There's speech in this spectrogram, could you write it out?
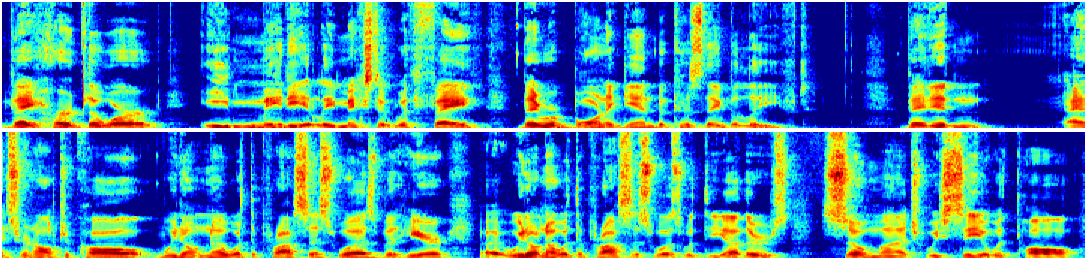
they heard the word, immediately mixed it with faith. They were born again because they believed. They didn't answer an altar call. We don't know what the process was, but here uh, we don't know what the process was with the others so much. We see it with Paul.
